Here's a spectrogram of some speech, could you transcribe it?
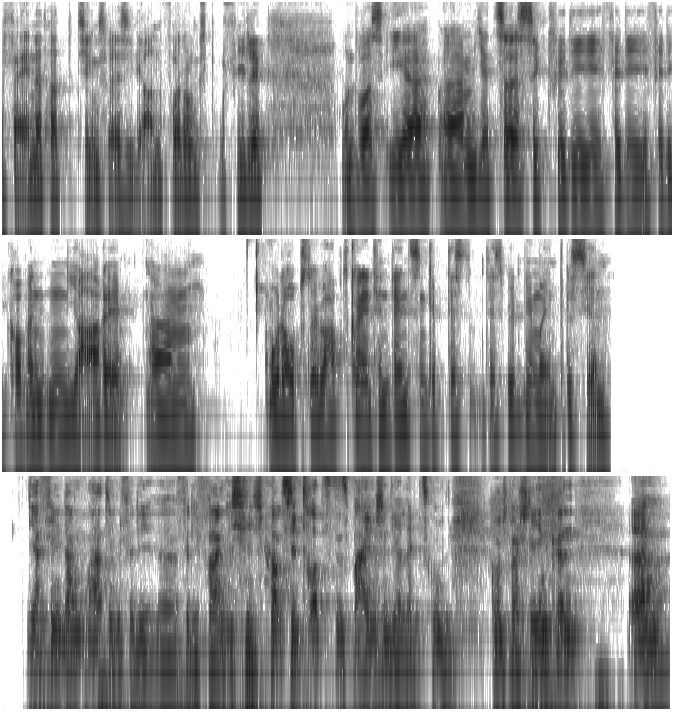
verändert hat, beziehungsweise die Anforderungsprofile und was er ähm, jetzt äh, sieht für die, für, die, für die kommenden Jahre. Ähm, oder ob es da überhaupt keine Tendenzen gibt. Das, das würde mich mal interessieren. Ja, vielen Dank, Martin, für die, äh, für die Fragen. Ich, ich habe sie trotz des bayerischen Dialekts gut, gut verstehen können. Ähm,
